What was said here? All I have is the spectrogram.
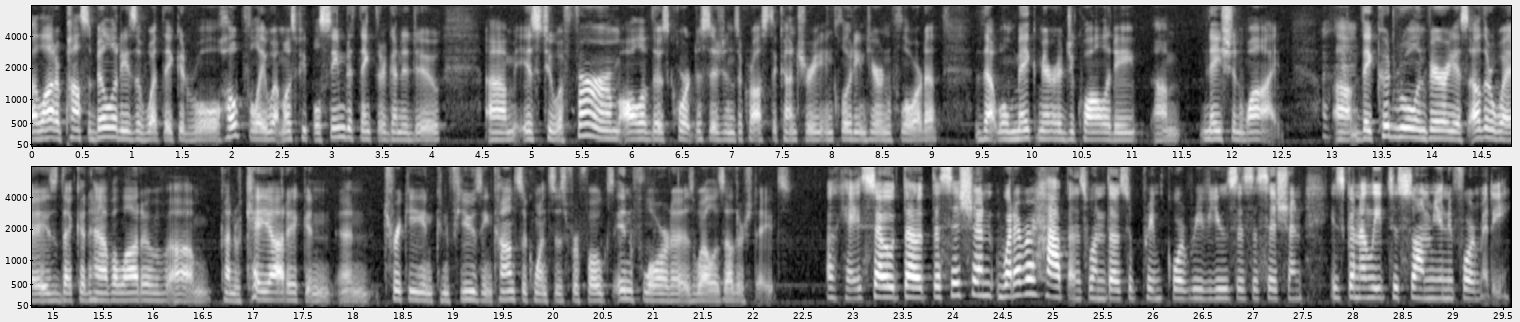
a lot of possibilities of what they could rule. Hopefully, what most people seem to think they're going to do um, is to affirm all of those court decisions across the country, including here in Florida, that will make marriage equality um, nationwide. Okay. Um, they could rule in various other ways that could have a lot of um, kind of chaotic and, and tricky and confusing consequences for folks in Florida as well as other states. Okay, so the decision, whatever happens when the Supreme Court reviews this decision, is going to lead to some uniformity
